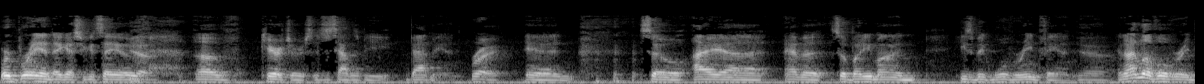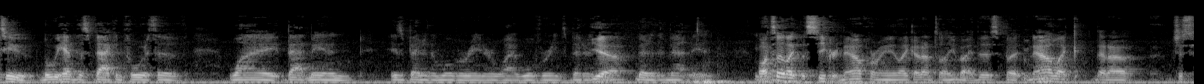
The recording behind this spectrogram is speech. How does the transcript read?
or brand I guess you could say of Yeah. of characters. It just happens to be Batman. right. And so I uh, have a so a buddy of mine. He's a big Wolverine fan. Yeah. and I love Wolverine too. But we have this back and forth of why Batman is better than Wolverine or why Wolverine's better. Yeah. than, better than Batman. Well, I'll tell you like the secret now for me. Like I don't tell anybody this, but now like that I just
